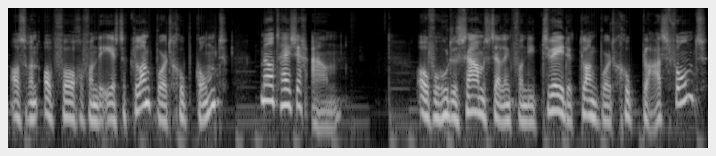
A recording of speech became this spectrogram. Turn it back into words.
Als er een opvolger van de eerste klankbordgroep komt, meldt hij zich aan. Over hoe de samenstelling van die tweede klankbordgroep plaatsvond,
